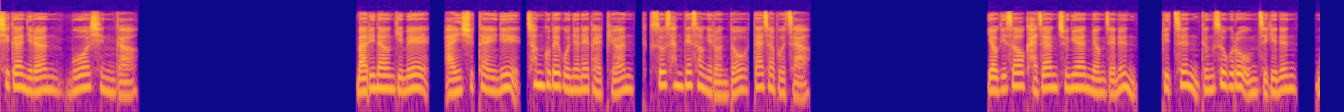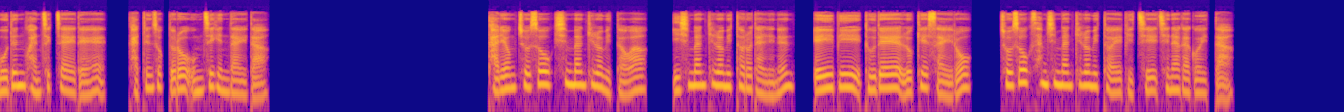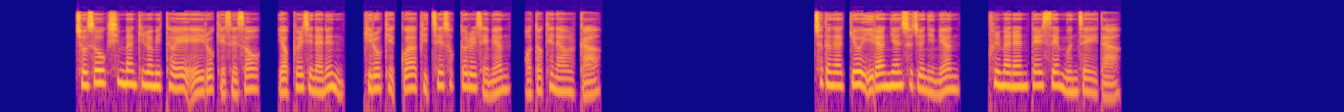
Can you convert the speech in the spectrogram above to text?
시간이란 무엇인가? 말이 나온 김에 아인슈타인이 1905년에 발표한 특수 상대 성이론도 따져보자. 여기서 가장 중요한 명제는 빛은 등속으로 움직이는 모든 관측자에 대해 같은 속도로 움직인다이다. 가령 초속 10만 킬로미터와 20만 킬로미터로 달리는 A, B 두 대의 로켓 사이로 초속 30만 킬로미터의 빛이 지나가고 있다. 초속 10만 킬로미터의 A 로켓에서 옆을 지나는 B 로켓과 빛의 속도를 재면 어떻게 나올까? 초등학교 1학년 수준이면 풀만한 뺄셈 문제이다.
